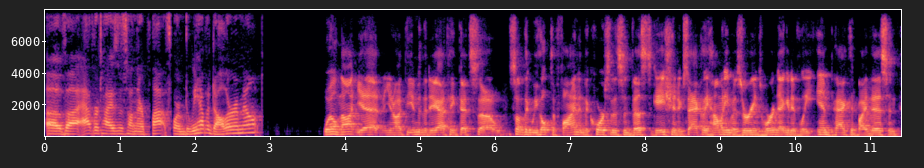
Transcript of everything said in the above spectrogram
of uh, advertisers on their platform. Do we have a dollar amount? Well, not yet. You know, at the end of the day, I think that's uh, something we hope to find in the course of this investigation. Exactly how many Missourians were negatively impacted by this, and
